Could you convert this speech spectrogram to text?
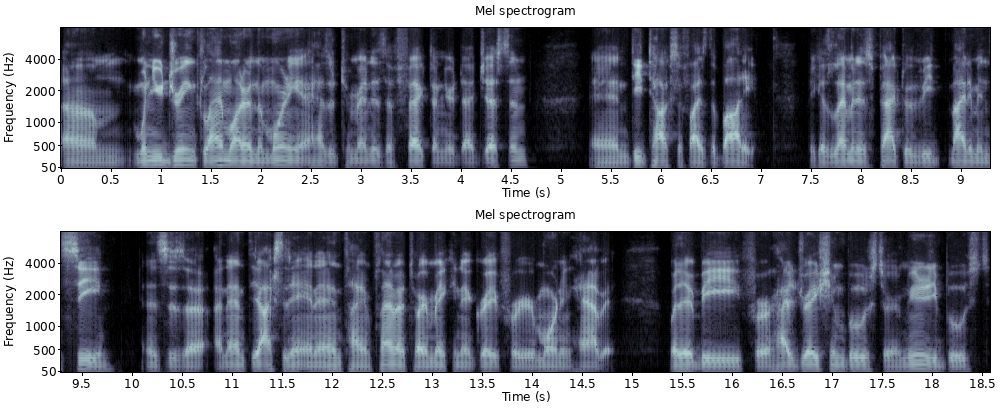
Um, when you drink lime water in the morning, it has a tremendous effect on your digestion and detoxifies the body because lemon is packed with vitamin C, and this is a, an antioxidant and anti-inflammatory, making it great for your morning habit. Whether it be for hydration boost or immunity boost,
